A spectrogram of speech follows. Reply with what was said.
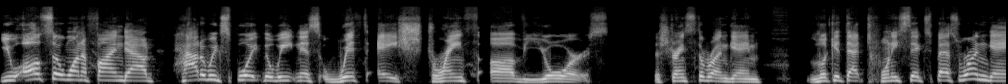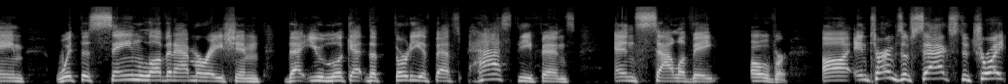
you also want to find out how to exploit the weakness with a strength of yours. The strength's of the run game. Look at that 26 best run game with the same love and admiration that you look at the 30th best pass defense and salivate over. Uh, in terms of sacks, Detroit,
